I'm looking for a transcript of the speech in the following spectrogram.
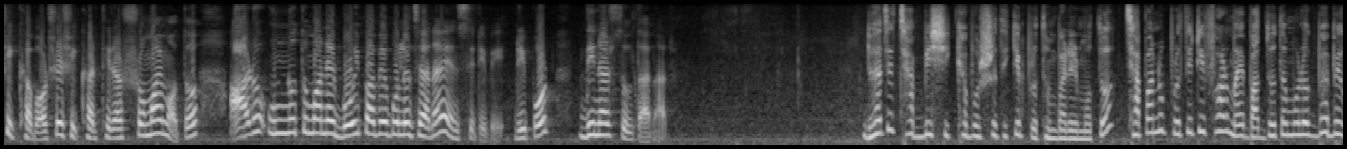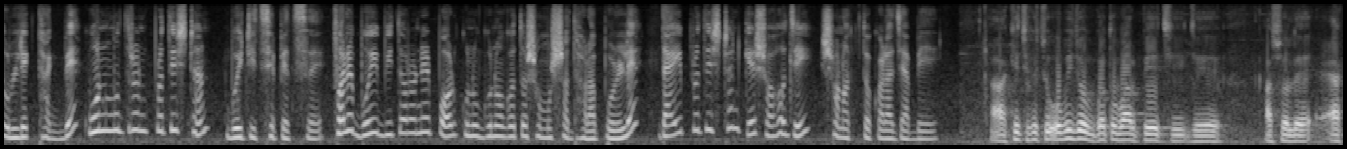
শিক্ষাবর্ষে শিক্ষার্থীরা সময় মতো আরও উন্নত মানের বই পাবে বলে জানায় এনসিটিভি রিপোর্ট দিনার সুলতানার। দুহাজার ছাব্বিশ শিক্ষাবর্ষ থেকে প্রথমবারের মতো ছাপানো প্রতিটি ফর্মায় বাধ্যতামূলকভাবে উল্লেখ থাকবে কোন মুদ্রণ প্রতিষ্ঠান বইটি ছেপেছে। ফলে বই বিতরণের পর কোনো গুণগত সমস্যা ধরা পড়লে দায়ী প্রতিষ্ঠানকে সহজেই শনাক্ত করা যাবে। কিছু কিছু অভিযোগ গতবার পেয়েছি যে আসলে এক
